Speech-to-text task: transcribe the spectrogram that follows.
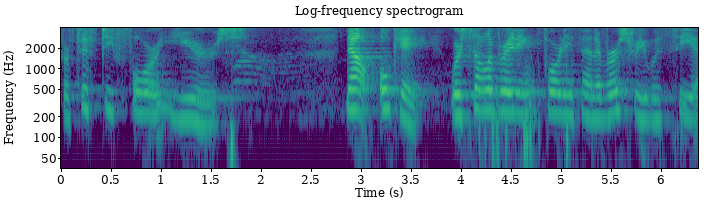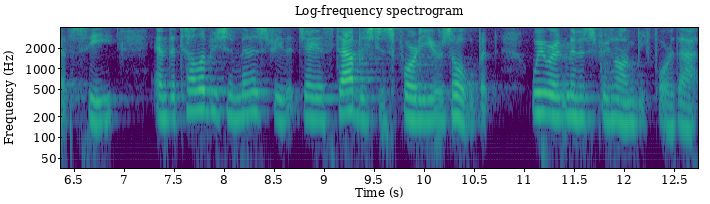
for 54 years. Now, okay, we're celebrating 40th anniversary with CFC, and the television ministry that Jay established is 40 years old, but we were in ministry long before that.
